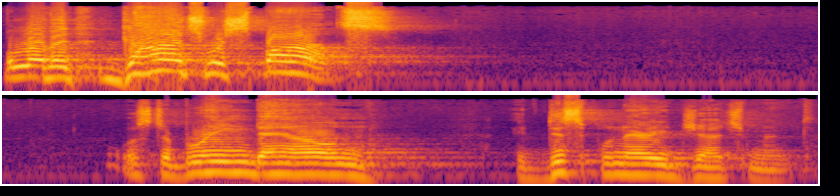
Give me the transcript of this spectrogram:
beloved, God's response was to bring down a disciplinary judgment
